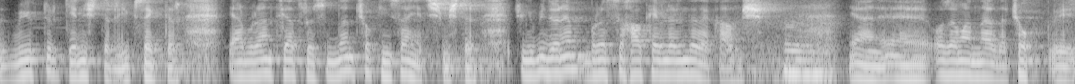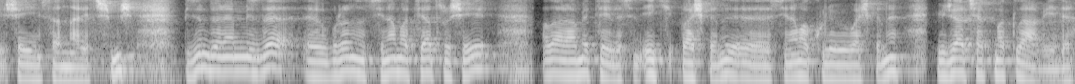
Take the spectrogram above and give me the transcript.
büyüktür, geniştir, yüksektir. Yani buranın tiyatrosundan çok insan yetişmiştir. Çünkü bir dönem burası halk evlerinde de kalmış. Yani e, o zamanlarda çok e, şey insanlar yetişmiş. Bizim dönemimizde e, buranın sinema tiyatro şeyi Allah rahmet eylesin. İlk başkanı, e, sinema kulübü başkanı Yücel Çakmaklı abiydi.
